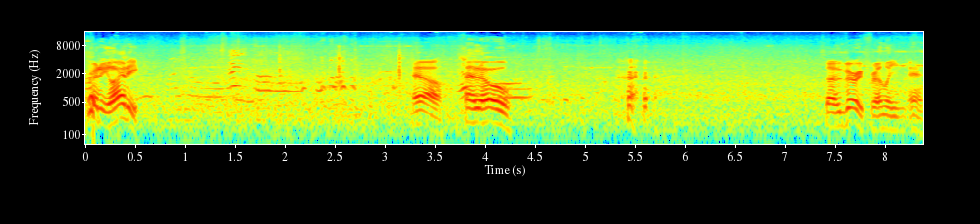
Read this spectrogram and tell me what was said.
Pretty lady. Yeah. Hello. so very friendly man.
